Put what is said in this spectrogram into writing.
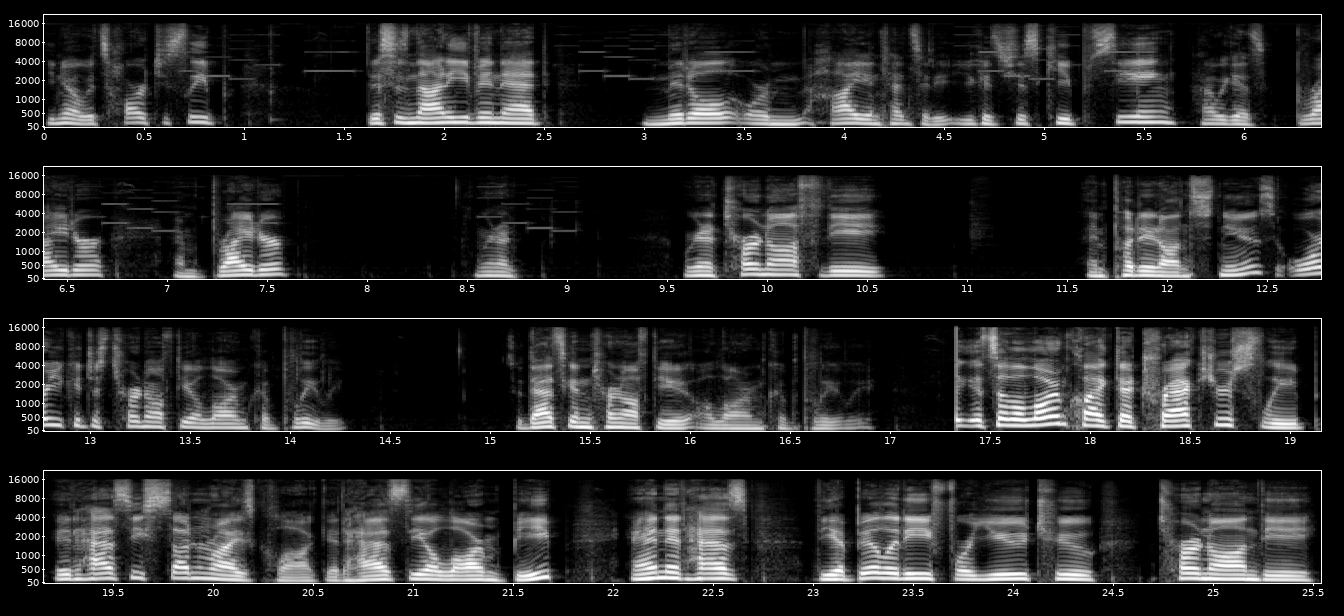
you know, it's hard to sleep. This is not even at middle or high intensity. You can just keep seeing how it gets brighter and brighter. We're gonna we're gonna turn off the and put it on snooze, or you could just turn off the alarm completely. So that's gonna turn off the alarm completely. It's an alarm clock that tracks your sleep. It has the sunrise clock. It has the alarm beep, and it has the ability for you to turn on the.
